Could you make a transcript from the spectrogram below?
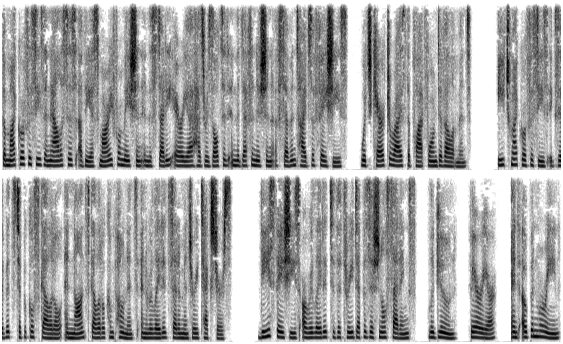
The microfacies analysis of the Asmari formation in the study area has resulted in the definition of seven types of facies, which characterize the platform development. Each microfacies exhibits typical skeletal and non-skeletal components and related sedimentary textures. These facies are related to the three depositional settings, lagoon, barrier, and open marine,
